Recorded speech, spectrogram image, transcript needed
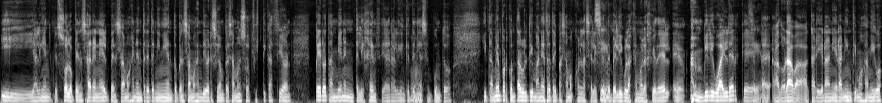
y alguien que solo pensar en él, pensamos en entretenimiento, pensamos en diversión, pensamos en sofisticación, pero también en inteligencia. Era alguien que tenía ah. ese punto. Y también por contar última anécdota y pasamos con la selección de películas que hemos elegido de él, eh, Billy Wilder, que eh, adoraba a Cary Grant y eran íntimos amigos,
